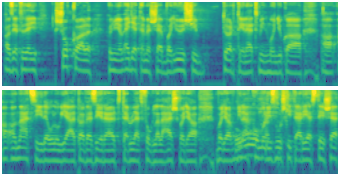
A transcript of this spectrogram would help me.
Azért ez egy sokkal, hogy mondjam, egyetemesebb vagy ősi történet, mint mondjuk a, a, a, a náci ideológia által vezérelt területfoglalás, vagy a, vagy a világkommunizmus hát, kiterjesztése.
